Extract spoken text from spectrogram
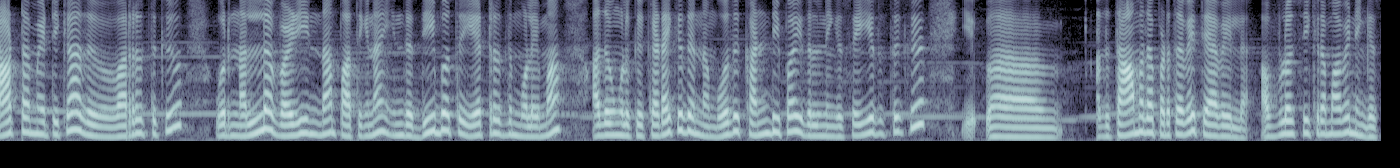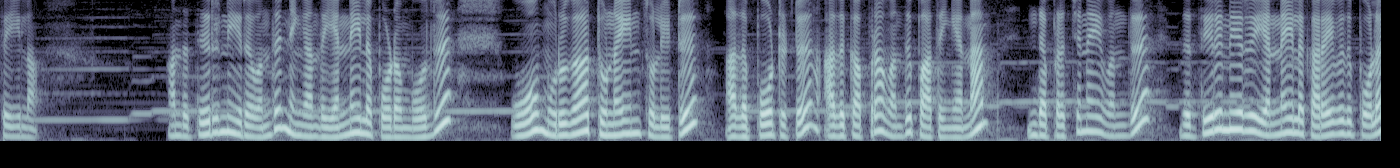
ஆட்டோமேட்டிக்காக அது வர்றதுக்கு ஒரு நல்ல வழின்னு தான் பார்த்தீங்கன்னா இந்த தீபத்தை ஏற்றுறது மூலயமா அது உங்களுக்கு கிடைக்குதுன்னும் போது கண்டிப்பாக இதில் நீங்கள் செய்கிறதுக்கு அது தாமதப்படுத்தவே தேவையில்லை. அவ்வளோ சீக்கிரமாகவே நீங்கள் செய்யலாம். அந்த திருநீரை வந்து நீங்கள் அந்த எண்ணெயில் போடும்போது ஓ முருகா துணைன்னு சொல்லிட்டு அதை போட்டுட்டு அதுக்கப்புறம் வந்து பார்த்தீங்கன்னா இந்த பிரச்சனை வந்து இந்த திருநீர் எண்ணெயில் கரைவது போல்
